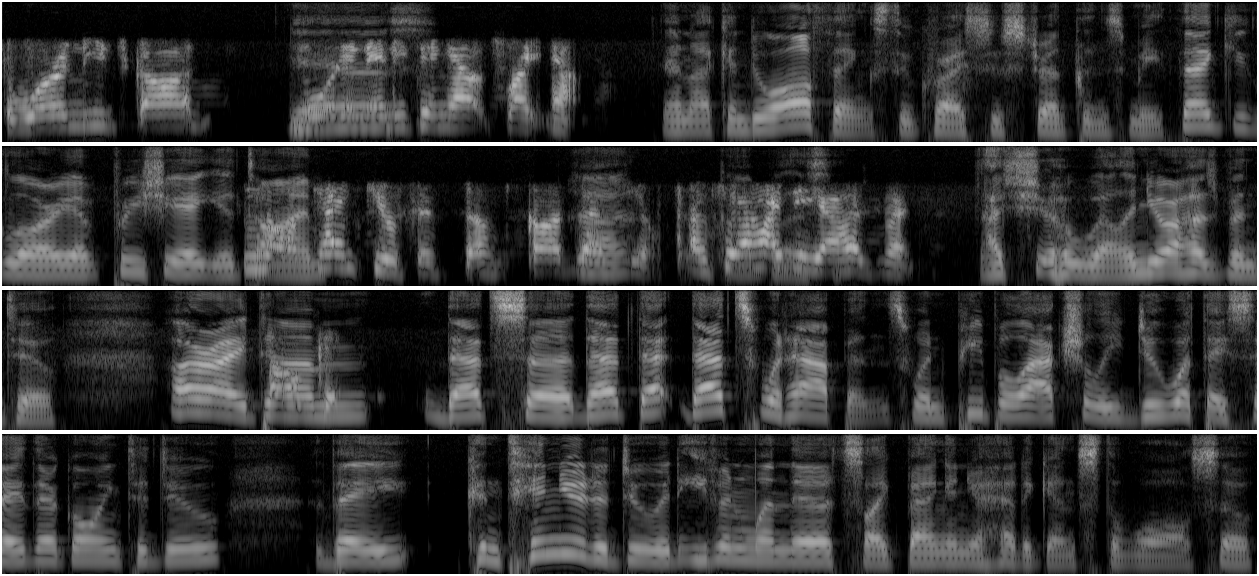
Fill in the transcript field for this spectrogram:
the world needs God more than anything else right now. And I can do all things through Christ who strengthens me. Thank you, Gloria. I appreciate your time. No, thank you, sister. God bless Uh, you. And say hi to your husband. I sure will, and your husband too. All right, um, Okay. that's uh, that that that's what happens when people actually do what they say they're going to do. They continue to do it even when it's like banging your head against the wall. So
